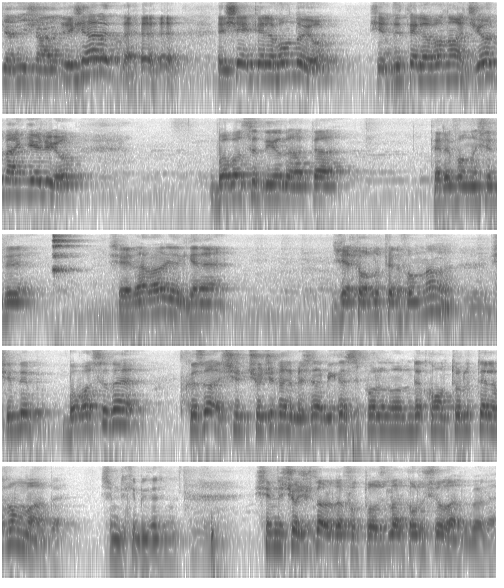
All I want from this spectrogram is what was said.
Gene işaret. İşaretle. e şey telefon da yok. Şimdi telefonu açıyor ben geliyorum. Babası diyordu hatta telefonun şimdi şeyler var ya gene jetonlu telefonlar mı? Şimdi babası da kıza şimdi çocuk mesela Biga Spor'un önünde kontrollü telefon vardı. Şimdiki Biga Spor. Şimdi çocuklar orada futbolcular konuşuyorlardı böyle.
